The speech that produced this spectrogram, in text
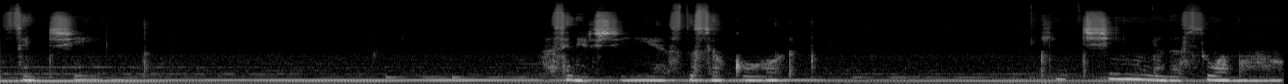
sentindo do seu corpo, quentinho da sua mão,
